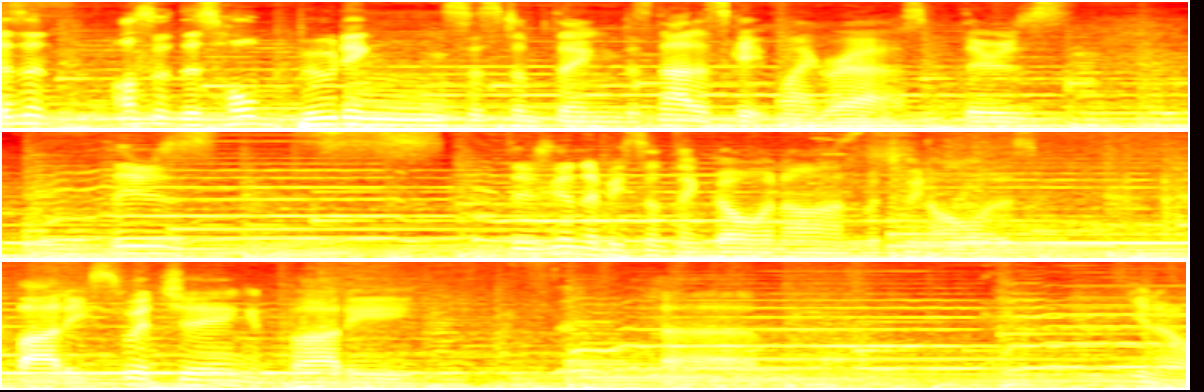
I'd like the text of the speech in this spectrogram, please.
Doesn't. Also, this whole booting system thing does not escape my grasp. There's, there's, there's gonna be something going on between all this body switching and body, um, you know,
